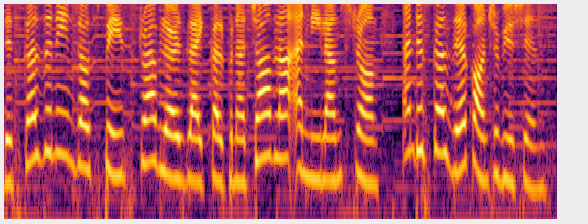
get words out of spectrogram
discuss the names of space travelers like Kalpana Chawla and Neil Armstrong and discuss their contributions.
